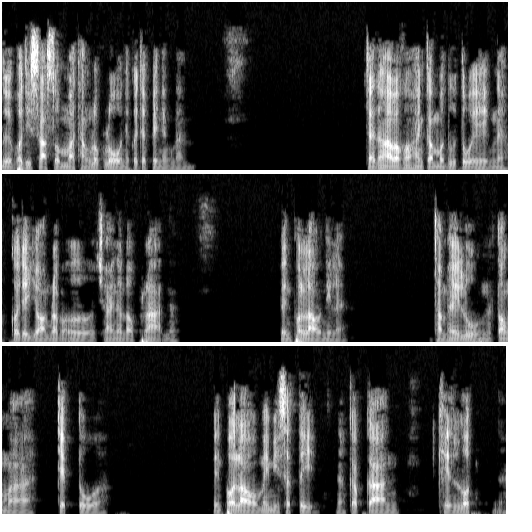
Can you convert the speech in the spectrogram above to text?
โดยเพราะที่สะสมมาทางโลกโลกเนี่ยก็จะเป็นอย่างนั้น แต่ถ้าหากว่าเขาหันกลับมาดูตัวเองนะก็จะยอมรับว่าเออใช่นะเราพลาดนะ เป็นเพราะเรานี่แหละทำให้ลูกนะต้องมาเจ็บตัว เป็นเพราะเราไม่มีสตินะกับการเข็นรถนะ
